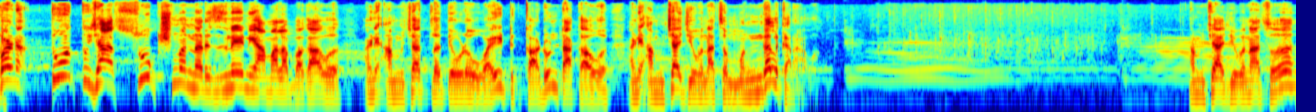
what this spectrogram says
पण तू तुझ्या सूक्ष्म नजरेने आम्हाला बघावं आणि आमच्यातलं तेवढं वाईट काढून टाकावं आणि आमच्या जीवनाचं मंगल करावं. आमच्या जीवनाचं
